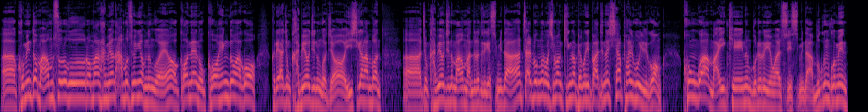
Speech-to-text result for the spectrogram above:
아, 고민도 마음속으로만 하면 아무 소용이 없는 거예요. 꺼내놓고 행동하고 그래야 좀 가벼워지는 거죠. 이 시간 한번 아, 좀 가벼워지는 마음 만들어 드리겠습니다. 짧은 건 50원, 긴 건 100원이 빠지는 샵8910 콩과 마이케이는 무료로 이용할 수 있습니다. 묵은 고민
